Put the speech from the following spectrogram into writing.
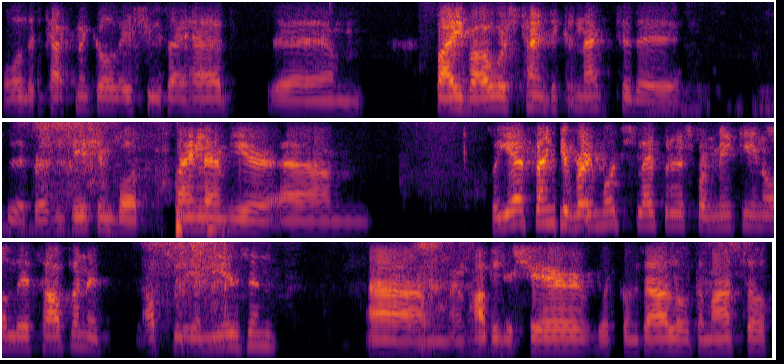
all the technical issues I had. Um, five hours trying to connect to the to the presentation, but finally I'm here. Um, so yeah, thank you very much, Lefteris, for making all this happen. It's absolutely amazing. Um, I'm happy to share with Gonzalo, Tommaso,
